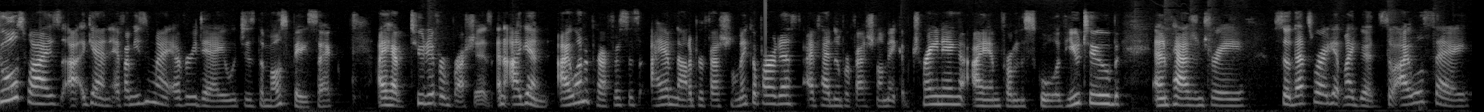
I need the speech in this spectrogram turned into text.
Tools wise, uh, again, if I'm using my everyday, which is the most basic, I have two different brushes. And again, I want to preface this I am not a professional makeup artist. I've had no professional makeup training. I am from the school of YouTube and pageantry. So that's where I get my goods. So I will say,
